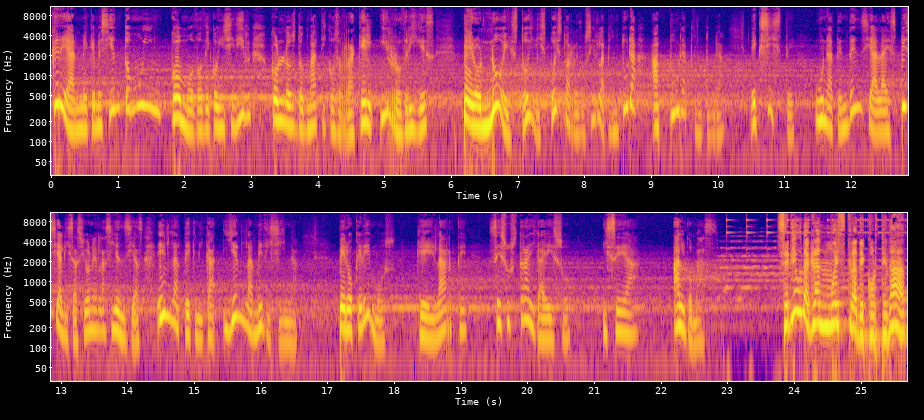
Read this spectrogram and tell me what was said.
Créanme que me siento muy incómodo de coincidir con los dogmáticos Raquel y Rodríguez, pero no estoy dispuesto a reducir la pintura a pura pintura. Existe una tendencia a la especialización en las ciencias, en la técnica y en la medicina, pero queremos que el arte se sustraiga a eso y sea algo más. Sería una gran muestra de cortedad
